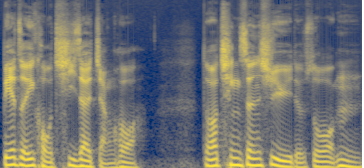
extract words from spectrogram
憋着一口气在讲话，都要轻声细语的说：“嗯，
